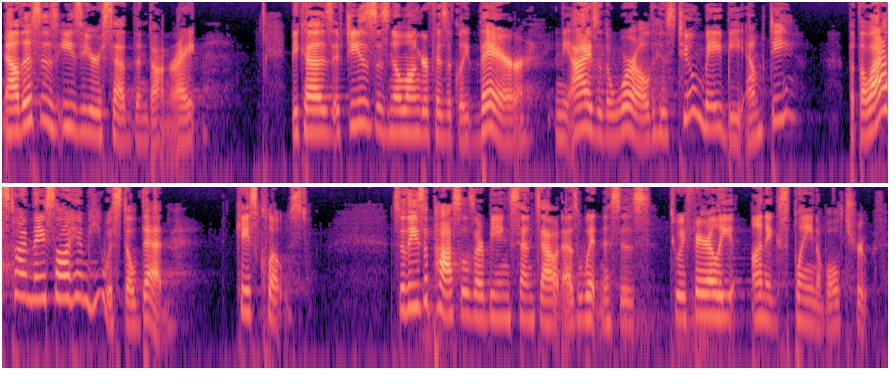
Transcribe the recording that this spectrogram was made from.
Now, this is easier said than done, right? Because if Jesus is no longer physically there, in the eyes of the world, his tomb may be empty, but the last time they saw him, he was still dead. Case closed. So these apostles are being sent out as witnesses to a fairly unexplainable truth.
